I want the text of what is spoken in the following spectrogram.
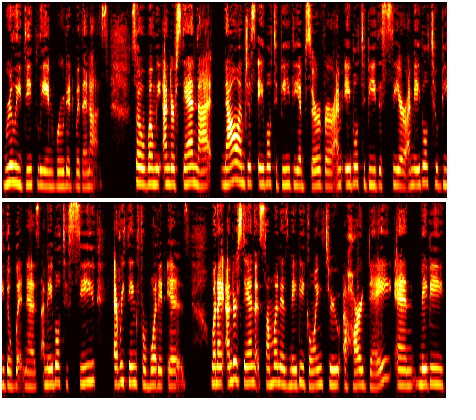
really deeply and rooted within us. So when we understand that, now I'm just able to be the observer. I'm able to be the seer. I'm able to be the witness. I'm able to see everything for what it is. When I understand that someone is maybe going through a hard day and maybe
